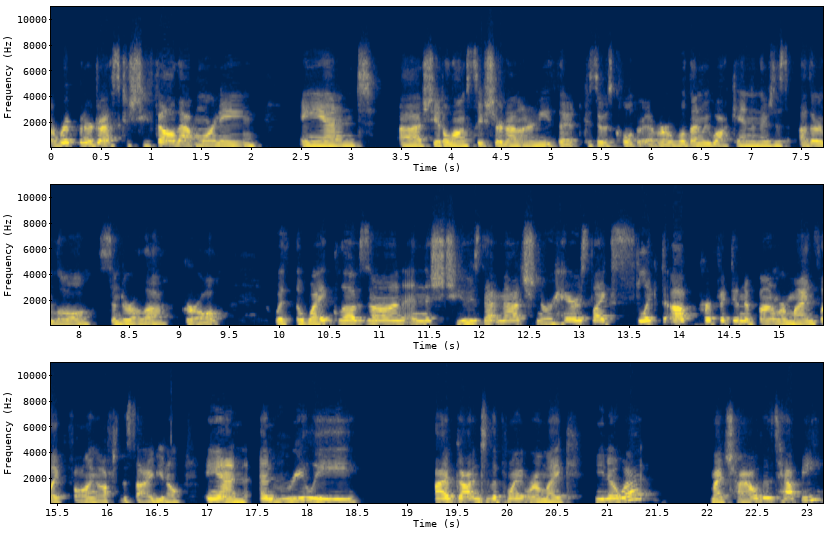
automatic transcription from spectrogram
a rip in her dress because she fell that morning and uh, she had a long sleeve shirt on underneath it because it was cold or whatever. Well, then we walk in and there's this other little Cinderella girl with the white gloves on and the shoes that matched and her hair's like slicked up perfect in a bun where mine's like falling off to the side, you know. And and really I've gotten to the point where I'm like, you know what? My child is happy.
